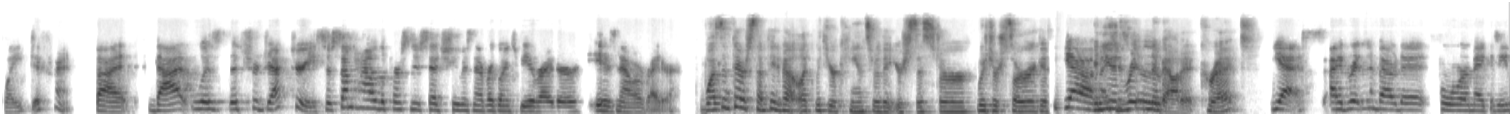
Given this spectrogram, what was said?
quite different but that was the trajectory. So somehow the person who said she was never going to be a writer is now a writer wasn't there something about like with your cancer that your sister was your surrogate? Yeah. And you had sister, written about it, correct? Yes, I had written about it for a magazine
